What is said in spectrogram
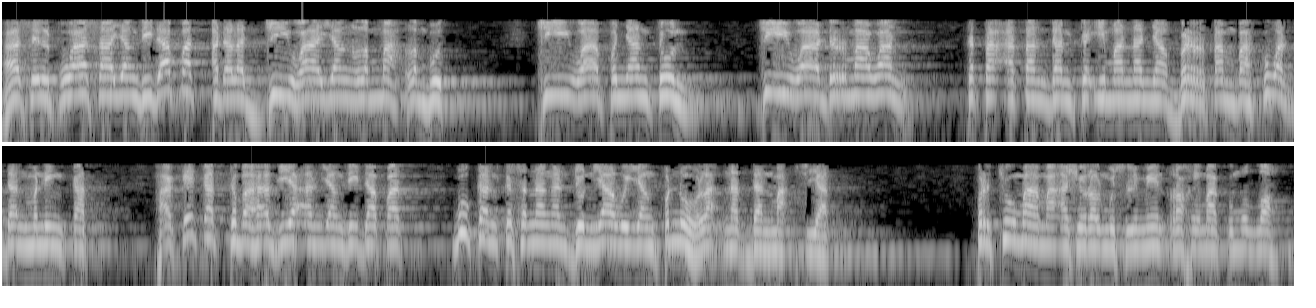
hasil puasa yang didapat adalah jiwa yang lemah lembut, jiwa penyantun, jiwa dermawan, ketaatan dan keimanannya bertambah kuat dan meningkat. Hakikat kebahagiaan yang didapat bukan kesenangan duniawi yang penuh laknat dan maksiat. Percuma ma'asyiral muslimin rahimakumullah.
